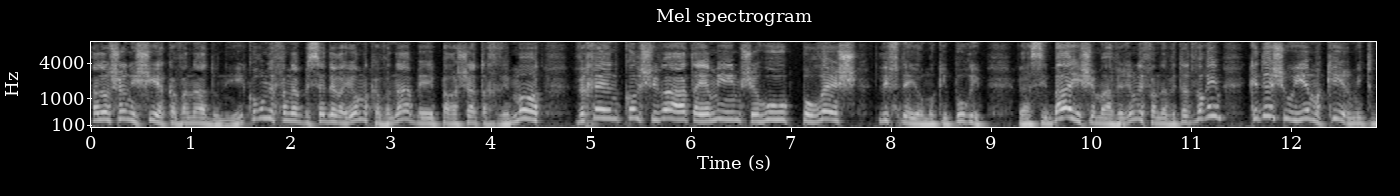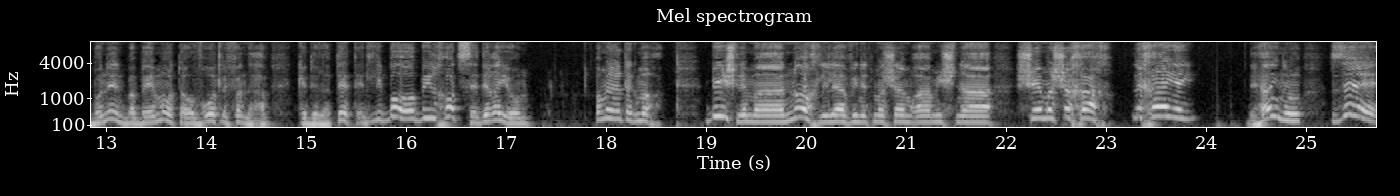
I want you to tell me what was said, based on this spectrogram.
הלושון אישי הכוונה אדוני, קוראים לפניו בסדר היום הכוונה בפרשת החרמות, וכן כל שבעת הימים שהוא פורש לפני יום הכיפורים. והסיבה היא שמעבירים לפניו את הדברים, כדי שהוא יהיה מכיר, מתבונן בבהמות העוברות לפניו, כדי לתת את ליבו בהלכות סדר היום. אומרת הגמרא, בישלמה נוח לי להבין את מה שאמרה המשנה, שמא שכח, לחיי. דהיינו, זה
